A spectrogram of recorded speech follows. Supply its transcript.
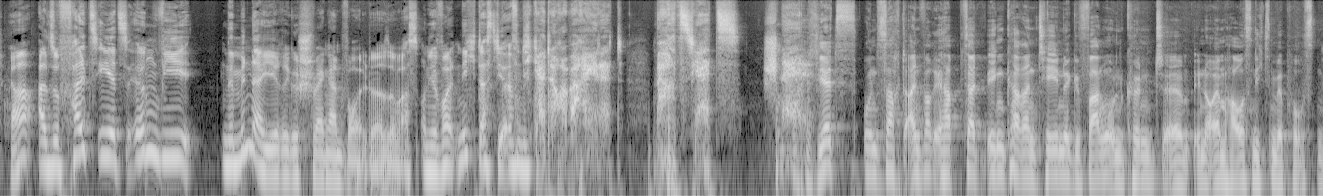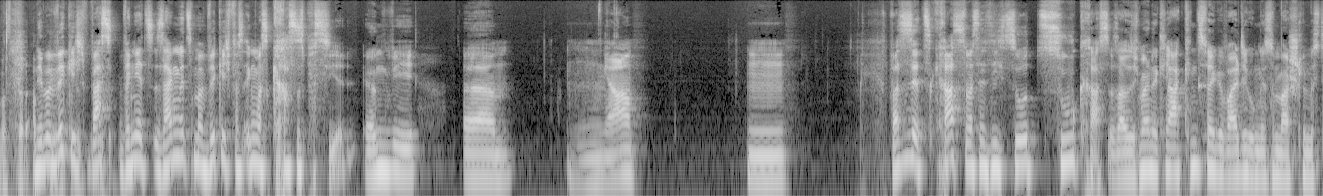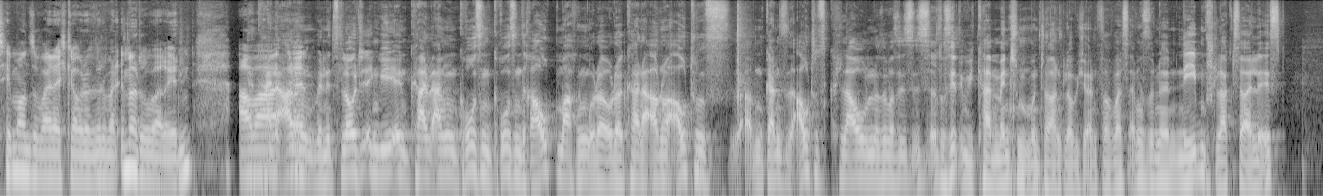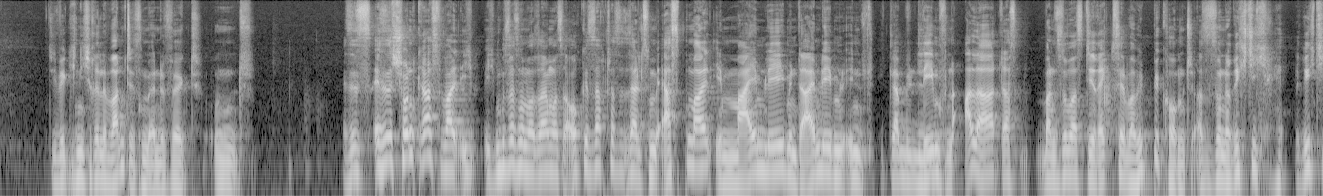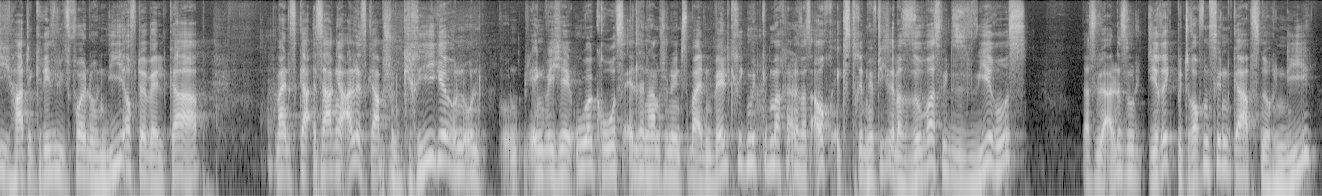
Ja, also falls ihr jetzt irgendwie eine Minderjährige schwängern wollt oder sowas und ihr wollt nicht, dass die Öffentlichkeit darüber redet, macht's jetzt. Schnell. Macht jetzt und sagt einfach, ihr habt seit wegen Quarantäne gefangen und könnt äh, in eurem Haus nichts mehr posten, was gerade Nee, aber wirklich, was, wenn jetzt, sagen wir jetzt mal wirklich, was irgendwas krasses passiert. Irgendwie, ähm, ja, mh, hm, was ist jetzt krass, was jetzt nicht so zu krass ist? Also ich meine, klar, Kindsvergewaltigung ist immer ein schlimmes Thema und so weiter. Ich glaube, da würde man immer drüber reden. Aber ja, keine Ahnung, äh, wenn jetzt Leute irgendwie keine Ahnung, einen großen, großen Raub machen oder, oder keine Ahnung, Autos, ähm, ganze Autos klauen oder sowas, es, es interessiert irgendwie keinen Menschen momentan, glaube ich einfach, weil es einfach so eine Nebenschlagzeile ist, die wirklich nicht relevant ist im Endeffekt. Und es ist, es ist schon krass, weil ich, ich muss das nochmal sagen, was du auch gesagt hast, es ist halt zum ersten Mal in meinem Leben, in deinem Leben, in, ich glaube, im Leben von aller, dass man sowas direkt selber mitbekommt. Also so eine richtig, richtig harte Krise, die es vorher noch nie auf der Welt gab. Ich meine, es, gab, sagen ja alle, es gab schon Kriege und, und, und, irgendwelche Urgroßeltern haben schon den Zweiten Weltkrieg mitgemacht, also was auch extrem heftig ist. Aber sowas wie dieses Virus, dass wir alle so direkt betroffen sind, gab es noch nie.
